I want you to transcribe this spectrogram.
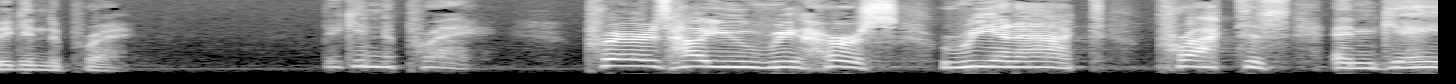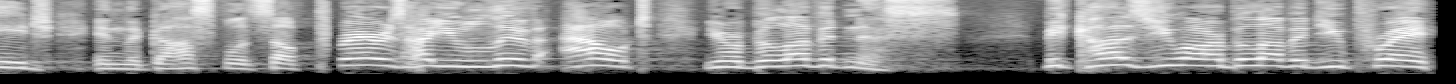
Begin to pray. Begin to pray. Prayer is how you rehearse, reenact, practice, engage in the gospel itself. Prayer is how you live out your belovedness. Because you are beloved, you pray.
